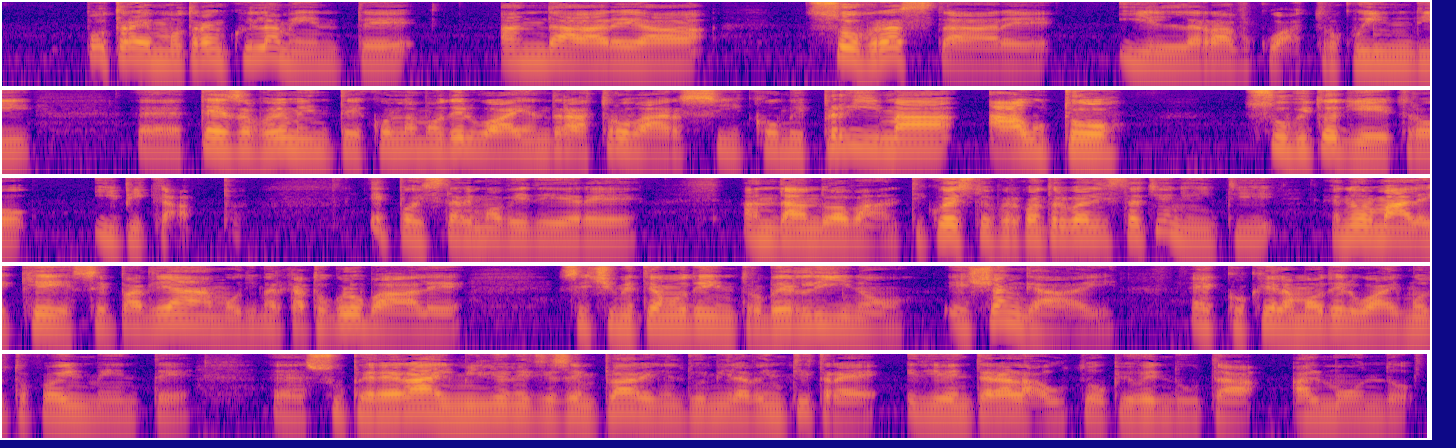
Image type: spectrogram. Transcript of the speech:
potremmo tranquillamente andare a sovrastare il RAV4. Quindi eh, Tesla probabilmente con la Model Y andrà a trovarsi come prima auto subito dietro i pick-up. E poi staremo a vedere andando avanti. Questo per quanto riguarda gli Stati Uniti. È normale che se parliamo di mercato globale, se ci mettiamo dentro Berlino e Shanghai, ecco che la Model Y molto probabilmente eh, supererà il milione di esemplari nel 2023 e diventerà l'auto più venduta al mondo.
